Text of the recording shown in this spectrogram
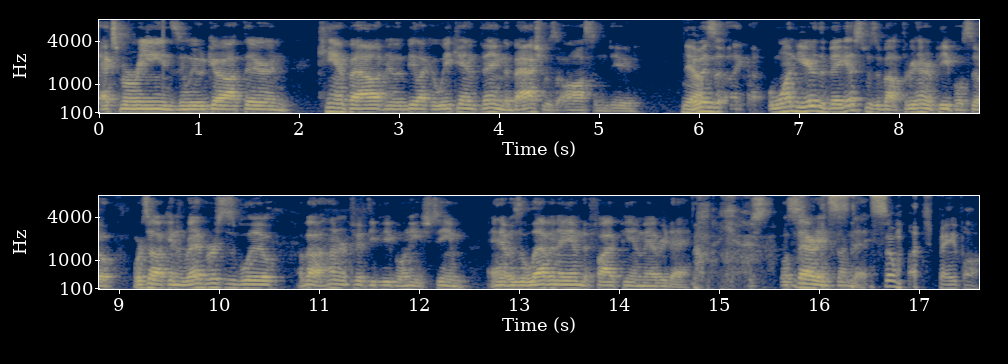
ex-Marines, and we would go out there and camp out, and it would be like a weekend thing. The bash was awesome, dude. Yeah, It was like one year the biggest was about 300 people. So we're talking red versus blue, about 150 people in each team, and it was 11 a.m. to 5 p.m. every day. oh Well, Saturday and Sunday. so much paintball.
